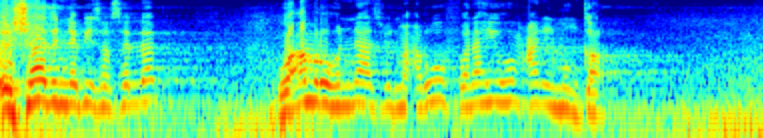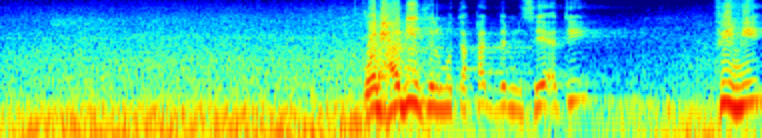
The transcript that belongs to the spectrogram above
إرشاد النبي صلى الله عليه وسلم وأمره الناس بالمعروف ونهيهم عن المنكر. والحديث المتقدم سيأتي فيه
